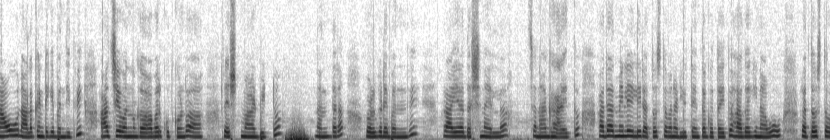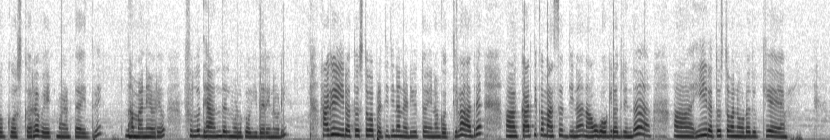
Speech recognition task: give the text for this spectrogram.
ನಾವು ನಾಲ್ಕು ಗಂಟೆಗೆ ಬಂದಿದ್ವಿ. ಆಚೆ ಒಂದು ಅವರ್ ಕೂತ್ಕೊಂಡು ರೆಸ್ಟ್ ಮಾಡಿಬಿಟ್ಟು ನಂತರ ಒಳಗಡೆ ಬಂದ್ವಿ. ರಾಯರ ದರ್ಶನ ಎಲ್ಲ ಚೆನ್ನಾಗಿ ಆಯಿತು. ಅದಾದಮೇಲೆ ಇಲ್ಲಿ ರಥೋತ್ಸವ ನಡೆಯುತ್ತೆ ಅಂತ ಗೊತ್ತಾಯಿತು. ಹಾಗಾಗಿ ನಾವು ರಥೋತ್ಸವಕ್ಕೋಸ್ಕರ ವೇಟ್ ಮಾಡ್ತಾ ಇದ್ವಿ. ನಮ್ಮ ಮನೆಯವರು ಫುಲ್ಲು ಧ್ಯಾನದಲ್ಲಿ ಮುಳುಗೋಗಿದ್ದಾರೆ ನೋಡಿ. ಹಾಗೆ ಈ ರಥೋತ್ಸವ ಪ್ರತಿದಿನ ನಡೆಯುತ್ತೋ ಏನೋ ಗೊತ್ತಿಲ್ಲ. ಆದರೆ ಕಾರ್ತಿಕ ಮಾಸದ ದಿನ ನಾವು ಹೋಗಿರೋದ್ರಿಂದ ಈ ರಥೋತ್ಸವ ನೋಡೋದಕ್ಕೆ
